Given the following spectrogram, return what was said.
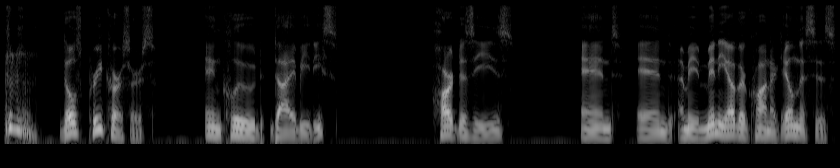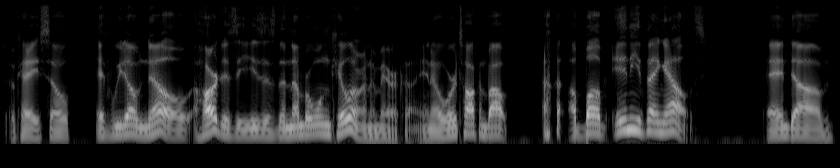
those precursors include diabetes heart disease, and and I mean many other chronic illnesses. Okay, so if we don't know, heart disease is the number one killer in America. You know, we're talking about above anything else, and um,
